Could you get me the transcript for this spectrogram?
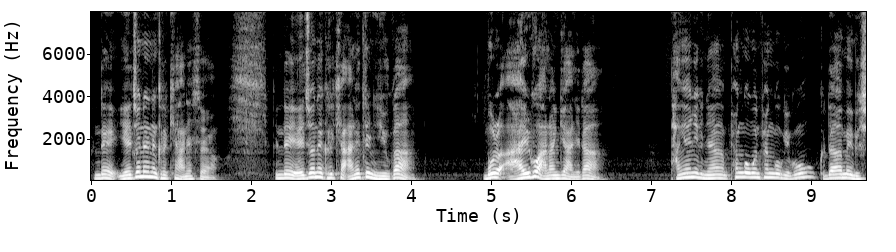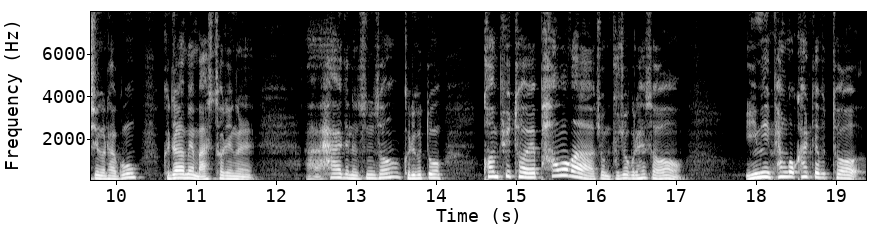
근데 예전에는 그렇게 안 했어요. 근데 예전에 그렇게 안 했던 이유가 뭘 알고 안 한 게 아니라 당연히 그냥 편곡은 편곡이고 그 다음에 믹싱을 하고 그 다음에 mastering을 아, 해야 되는 순서 그리고 또 컴퓨터의 파워가 좀 부족을 해서 이미 편곡할 때부터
